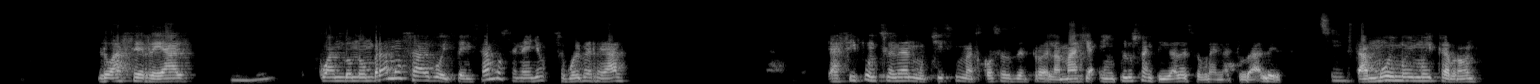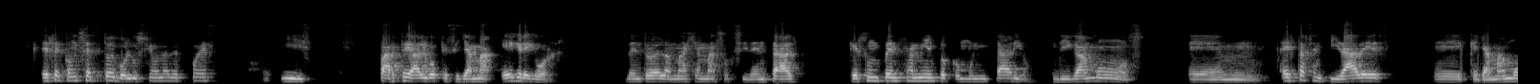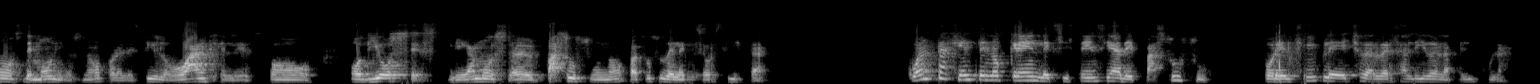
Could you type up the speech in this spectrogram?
lo hace real. Cuando nombramos algo y pensamos en ello, se vuelve real. Así funcionan muchísimas cosas dentro de la magia e incluso entidades sobrenaturales. Está muy, muy, muy cabrón. Ese concepto evoluciona después y parte algo que se llama egregor, dentro de la magia más occidental, que es un pensamiento comunitario. Digamos, em, estas entidades eh, que llamamos demonios, ¿no? Por el estilo, o ángeles, o, dioses, digamos, eh, ¿no? Pazuzu del exorcista. ¿Cuánta gente no cree en la existencia de Pazuzu por el simple hecho de haber salido en la película?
